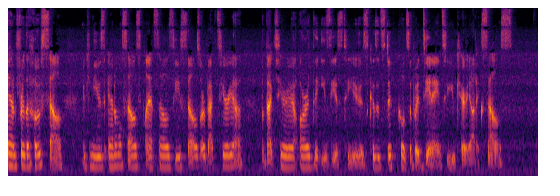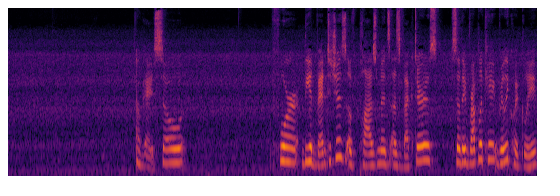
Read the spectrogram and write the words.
And for the host cell, you can use animal cells, plant cells, yeast cells, or bacteria but bacteria are the easiest to use because it's difficult to put DNA into eukaryotic cells. Okay, so for the advantages of plasmids as vectors, so they replicate really quickly.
